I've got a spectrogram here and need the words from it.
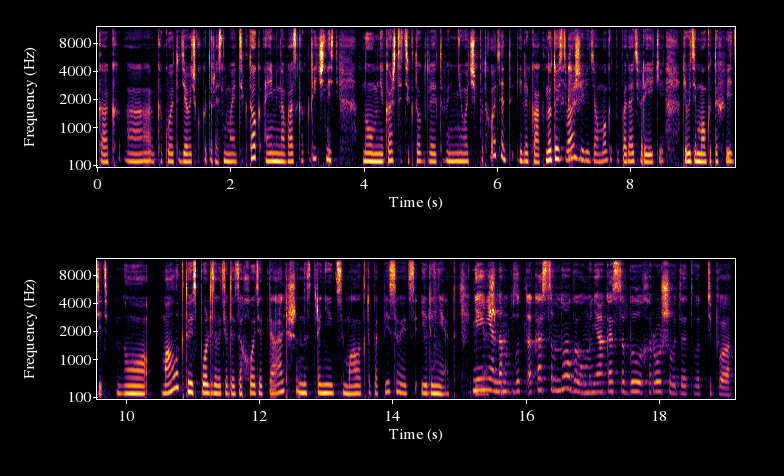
как а, какую-то девочку, которая снимает ТикТок, а именно вас как личность. Но мне кажется, ТикТок для этого не очень подходит или как? Ну, то есть ваши видео могут попадать в реки, люди могут их видеть, но мало кто из пользователей заходит дальше на страницы, мало кто подписывается или нет? Не-не, нам ошибаюсь? вот оказывается много. У меня, оказывается, был хороший вот этот вот типа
